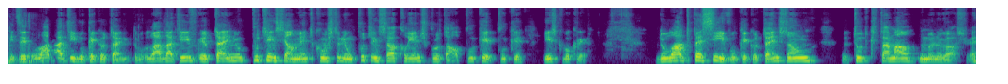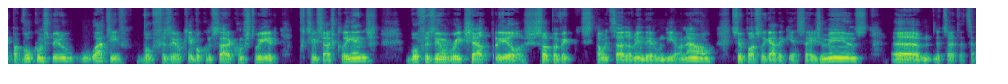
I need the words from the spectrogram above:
E dizer, do lado ativo, o que é que eu tenho? Do lado ativo, eu tenho potencialmente construir um potencial de clientes brutal. Porquê? Porque é isso que vou querer. Do lado passivo, o que é que eu tenho são tudo que está mal no meu negócio. Epá, vou construir o, o, ativo. Vou fazer o quê? Vou começar a construir potenciais clientes, vou fazer um reach out para eles só para ver se estão interessados a vender um dia ou não, se eu posso ligar daqui a seis meses, um, etc, etc.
